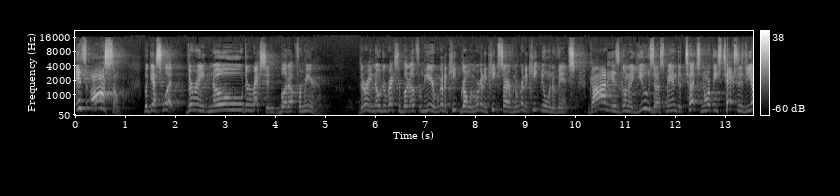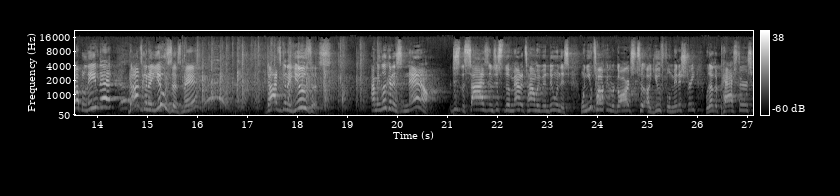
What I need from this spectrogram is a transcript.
It's awesome. But guess what? There ain't no direction but up from here. There ain't no direction but up from here. We're going to keep growing. We're going to keep serving. We're going to keep doing events. God is going to use us, man, to touch Northeast Texas. Do y'all believe that? God's going to use us, man. God's going to use us. I mean, look at us now. Just the size and just the amount of time we've been doing this. When you talk in regards to a youthful ministry with other pastors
